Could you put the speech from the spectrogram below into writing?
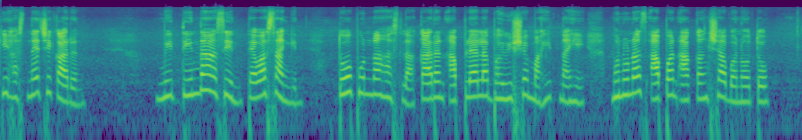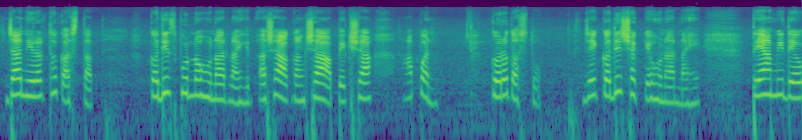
की हसण्याचे कारण? मी तीनदा हसीन तेव्हा सांगेन. तो पुन्हा हसला कारण आपल्याला भविष्य माहीत नाही. म्हणूनच आपण आकांक्षा बनवतो ज्या निरर्थक असतात. कधीच पूर्ण होणार नाहीत अशा आकांक्षा अपेक्षा आपण करत असतो. जे कधीच शक्य होणार नाही. ते आम्ही देव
